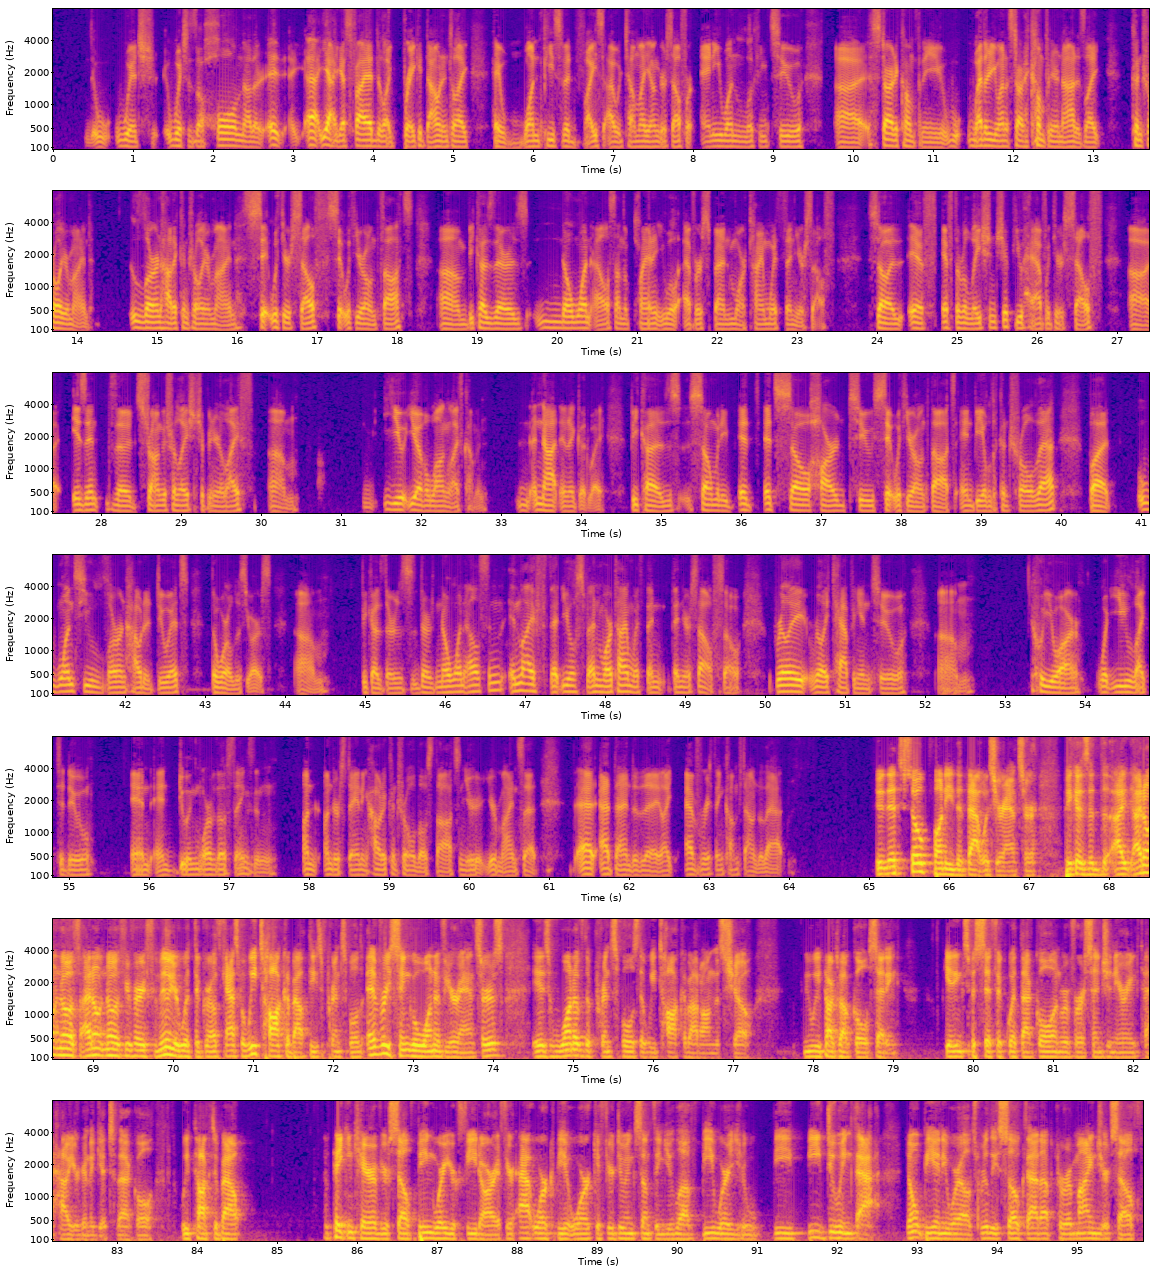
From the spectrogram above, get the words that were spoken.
which which is a whole nother it, uh, yeah i guess if i had to like break it down into like hey one piece of advice i would tell my younger self or anyone looking to uh, start a company whether you want to start a company or not is like control your mind learn how to control your mind. Sit with yourself sit with your own thoughts um, because there's no one else on the planet you will ever spend more time with than yourself. So if if the relationship you have with yourself uh, isn't the strongest relationship in your life um, you you have a long life coming. Not in a good way because so many it it's so hard to sit with your own thoughts and be able to control that. But once you learn how to do it the world is yours um, because there's there's no one else in, in life that you'll spend more time with than than yourself. So really really tapping into um, who you are, what you like to do, and and doing more of those things and un- understanding how to control those thoughts and your your mindset. At at the end of the day, like everything comes down to that. It's so funny that that was your answer because I, I don't know if I don't know if you're very familiar with the growth cast, but we talk about these principles. Every single one of your answers is one of the principles that we talk about on this show. We, we talked about goal setting, getting specific with that goal and reverse engineering to how you're going to get to that goal. We talked about taking care of yourself, being where your feet are. If you're at work, be at work. If you're doing something you love, be where you be be doing that don't be anywhere else. Really soak that up to remind yourself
